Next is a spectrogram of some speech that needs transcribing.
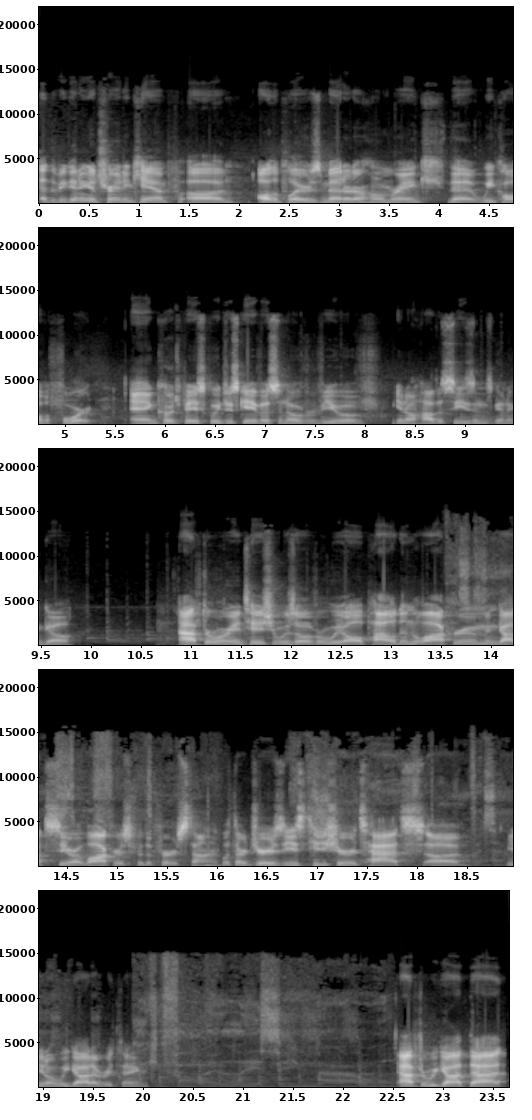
at the beginning of training camp, uh, all the players met at our home rank that we call the fort, and coach basically just gave us an overview of you know how the season's gonna go. After orientation was over, we all piled in the locker room and got to see our lockers for the first time with our jerseys, t-shirts, hats. Uh, you know, we got everything. After we got that,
